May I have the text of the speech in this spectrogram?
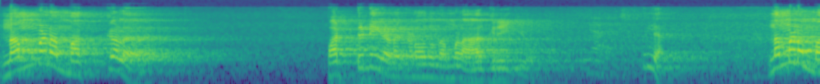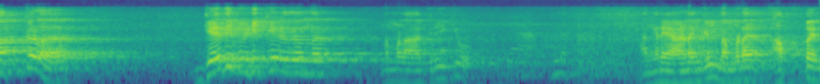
നമ്മുടെ മക്കൾ പട്ടിണി കിടക്കണമെന്ന് നമ്മൾ ആഗ്രഹിക്കുമോ ഇല്ല. നമ്മുടെ മക്കൾ ഗതി പിടിക്കരുതെന്ന് നമ്മൾ ആഗ്രഹിക്കുമോ അങ്ങനെയാണെങ്കിൽ നമ്മുടെ അപ്പൻ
